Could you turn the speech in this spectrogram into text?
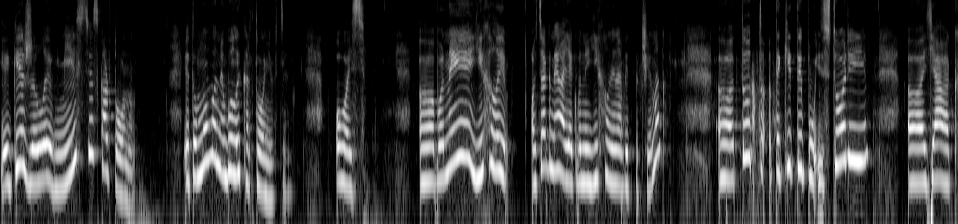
які жили в місті з картону. І тому вони були картонівці. Ось. Е, Вони їхали. Оця книга, як вони їхали на відпочинок. Е, Тут такі типу історії, е, як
